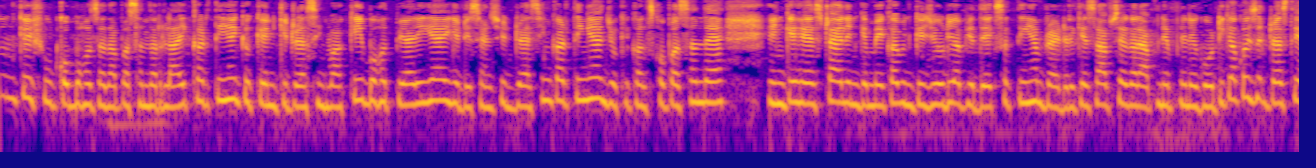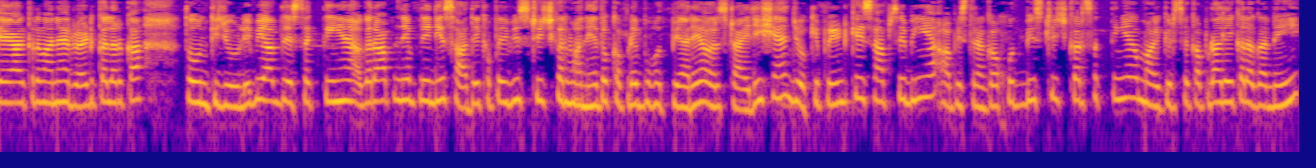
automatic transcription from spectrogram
उनके शूट को बहुत ज़्यादा पसंद और लाइक करती हैं, क्योंकि इनकी ड्रेसिंग वाकई बहुत प्यारी है। ये डिसेंट सी ड्रेसिंग करती हैं, जो कि गर्ल्स को पसंद है। इनके हेयर स्टाइल इनके मेकअप इनकी ज्वेलरी आप ये देख सकती हैं। ब्राइडल के हिसाब से अगर आपने अपने लिए गोटी का कोई ड्रेस तैयार करवाना है रेड कलर का तो उनकी ज्वेलरी भी आप देख सकती हैं। अगर आपने अपने लिए सादे कपड़े भी स्टिच करवाने हैं तो कपड़े बहुत प्यारे और स्टाइलिश हैं, जो कि प्रिंट के हिसाब से भी हैं। आप इस तरह का खुद भी स्टिच कर सकती हैं मार्केट से कपड़ा लेकर अगर नहीं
